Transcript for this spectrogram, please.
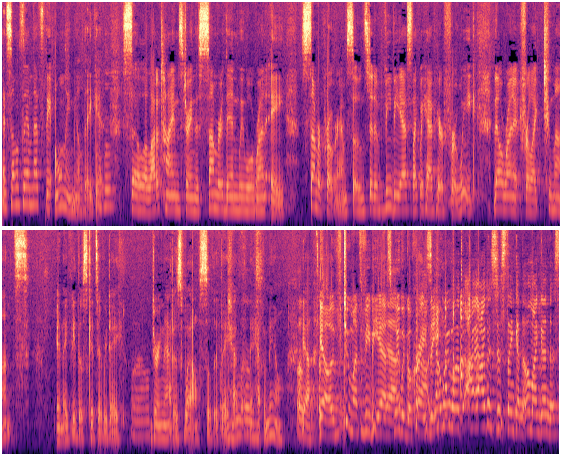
and some of them that's the only meal they get. Mm-hmm. So a lot of times during the summer, then we will run a summer program. So instead of VBS like we have here for a week, they'll run it for like two months and they feed those kids every day wow. During that as well, so that For they have months. they have a meal. Oh, yeah, yeah. Two month VBS, yeah. Oh, we would go crazy. Yeah, we would. I, I, was just thinking, oh my goodness,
